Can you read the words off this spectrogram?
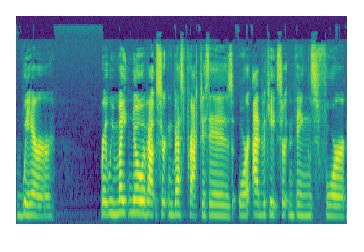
where right we might know about certain best practices or advocate certain things for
